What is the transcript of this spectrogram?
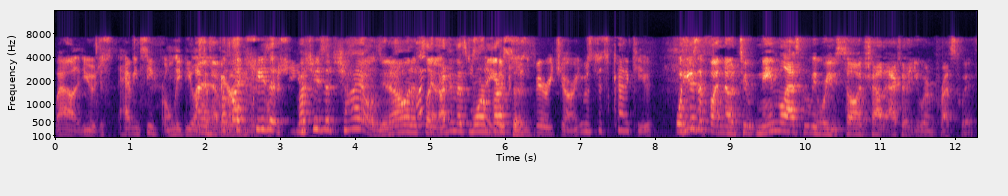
wow, you know, just having seen her only be like I a know, but, But like she's a, machine. but she's a child, you know, and it's like know, I think that's just more saying, It was impressive. just very jarring. It was just kind of cute. Well, here's a fun note too. Name the last movie where you saw a child actor that you were impressed with.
